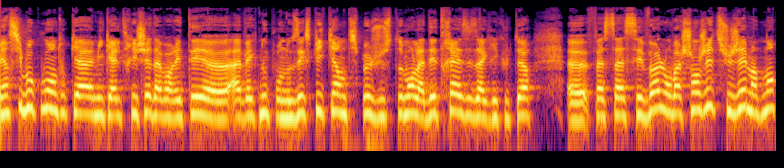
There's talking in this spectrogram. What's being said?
Merci beaucoup en tout cas, Michael Trichet, d'avoir été euh, avec nous pour nous expliquer un petit peu justement la détresse des agriculteurs euh, face à ces vols. On va changer de sujet maintenant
